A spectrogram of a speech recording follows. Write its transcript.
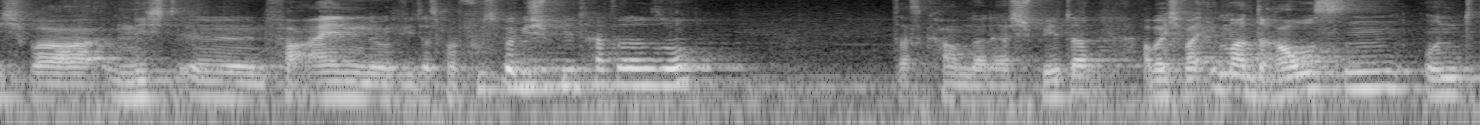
ich war nicht in Vereinen irgendwie, dass man Fußball gespielt hat oder so. Das kam dann erst später. Aber ich war immer draußen und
